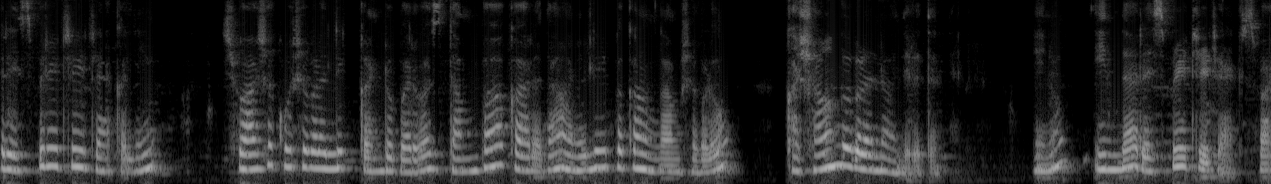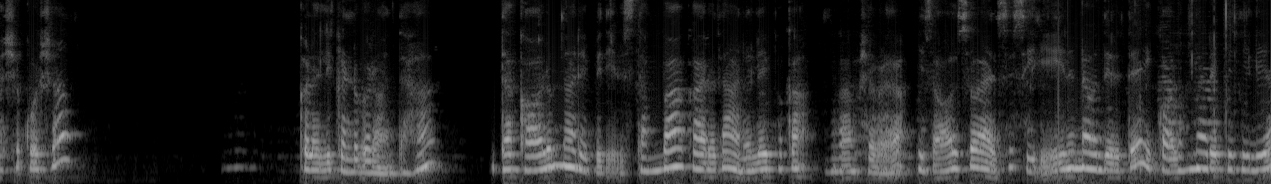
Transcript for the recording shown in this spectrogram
respiratory ಟ್ರ್ಯಾಕಲ್ಲಿ ಶ್ವಾಸಕೋಶಗಳಲ್ಲಿ ಕಂಡುಬರುವ ಸ್ತಂಭಾಕಾರದ ಅನುಲೇಪಕ ಅಂಗಾಂಶಗಳು ಕಷಾಂಗಗಳನ್ನು ಹೊಂದಿರುತ್ತದೆ ಏನು? ಇನ್ ದ ರೆಸ್ಪಿರೇಟರಿ ಟ್ರ್ಯಾಕ್ ಶ್ವಾಸಕೋಶಗಳಲ್ಲಿ ಕಂಡುಬರುವಂತಹ ದ ಕಾಲಮ್ನಾರ್ ಎಪಿಥೇಲ್ ಸ್ತಂಭಾಕಾರದ ಅನುಲೇಪಕ ಅಂಗಾಂಶಗಳ is also as a cilia ಏನನ್ನು ಹೊಂದಿರುತ್ತೆ? ಈ ಕಾಲಮ್ನಾರ್ ಎಪಿಥೀಲಿಯ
